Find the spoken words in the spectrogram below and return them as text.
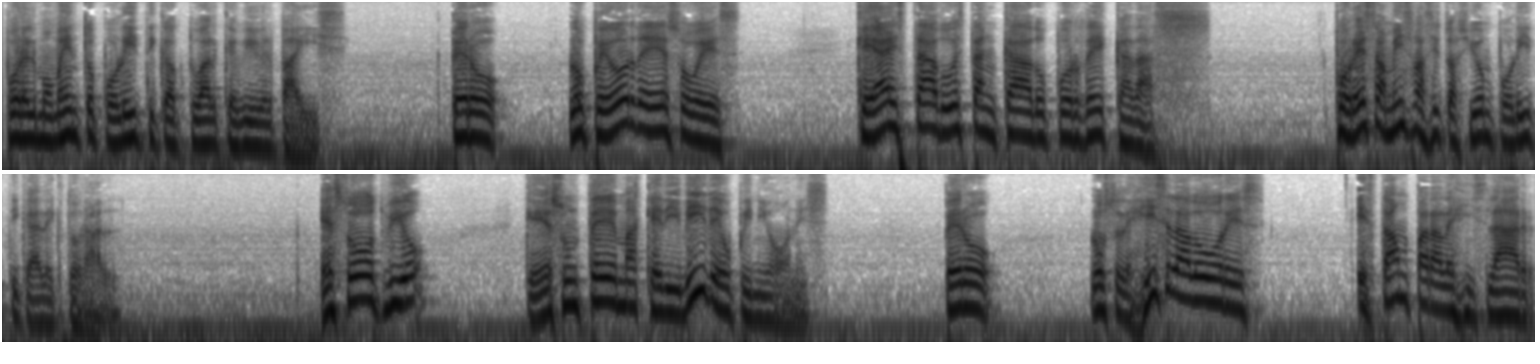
por el momento político actual que vive el país. Pero lo peor de eso es que ha estado estancado por décadas por esa misma situación política electoral. Es obvio que es un tema que divide opiniones, pero los legisladores están para legislar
